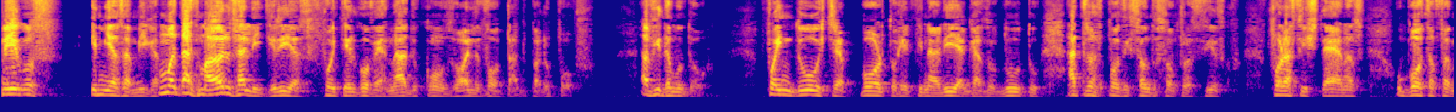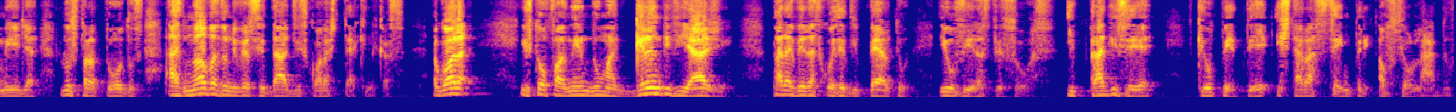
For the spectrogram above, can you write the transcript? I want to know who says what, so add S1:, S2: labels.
S1: Amigos e minhas amigas, uma das maiores alegrias foi ter governado com os olhos voltados para o povo. A vida mudou. Foi indústria, porto, refinaria, gasoduto, a transposição do São Francisco, foram as cisternas, o Bolsa Família, Luz para Todos, as novas universidades e escolas técnicas. Agora, estou fazendo uma grande viagem para ver as coisas de perto e ouvir as pessoas. E para dizer que o PT estará sempre ao seu lado.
